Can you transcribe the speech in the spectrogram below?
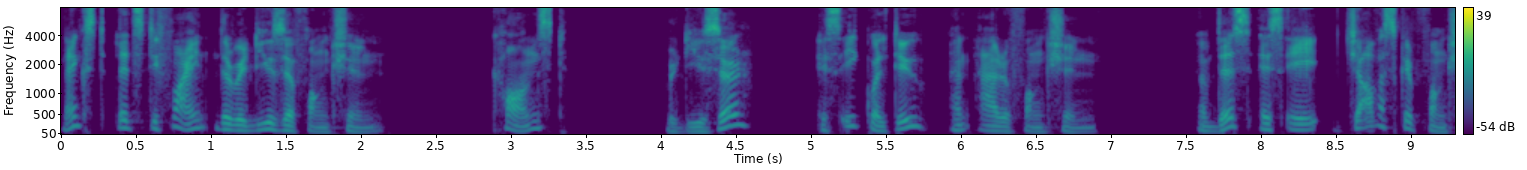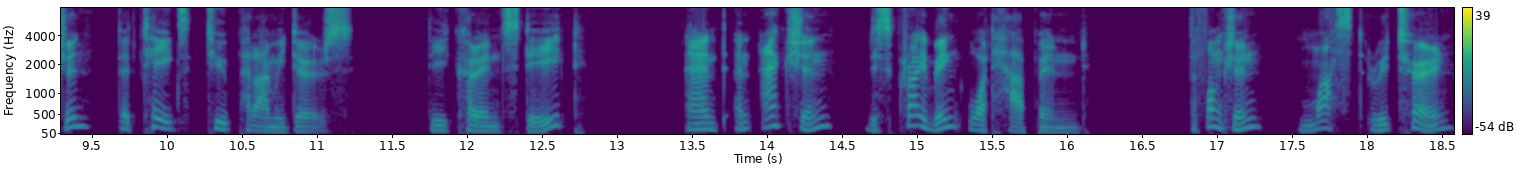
Next, let's define the reducer function. const reducer is equal to an arrow function. Now this is a JavaScript function that takes two parameters, the current state and an action describing what happened. The function must return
